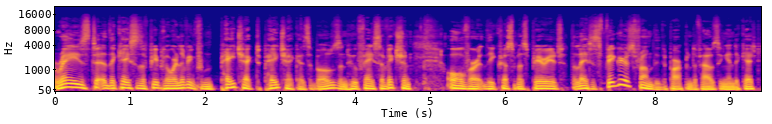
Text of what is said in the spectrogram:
raised the cases of people who are living from paycheck to paycheck, I suppose, and who face eviction over the Christmas period. The latest figures from the Department of Housing indicate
